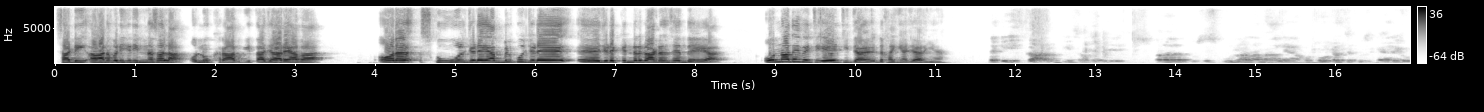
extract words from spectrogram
ਸਾਡੀ ਆਉਣ ਵਾਲੀ ਜਿਹੜੀ ਨਸਲ ਆ ਉਹਨੂੰ ਖਰਾਬ ਕੀਤਾ ਜਾ ਰਿਹਾ ਵਾ। ਔਰ ਸਕੂਲ ਜਿਹੜੇ ਆ ਬਿਲਕੁਲ ਜਿਹੜੇ ਅਹ, ਜਿਹੜੇ ਕਿੰਡਰਗਾਰਟਨਸ ਹੁੰਦੇ ਆ ਉਹਨਾਂ ਦੇ ਵਿੱਚ ਇਹ ਚੀਜ਼ਾਂ ਦਿਖਾਈਆਂ ਜਾ ਰਹੀਆਂ। ਲੇਕਿਨ ਇਹ ਕਾਰਨ ਕੀ ਸਮਝਦੇ? ਤੁਸੀਂ ਸਕੂਲਾਂ ਦਾ ਨਾਂ ਲਿਆ ਹੁਣ ਹੋਟਲ 'ਚ ਤੁਸੀਂ ਕਹਿ ਰਹੇ ਹੋ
